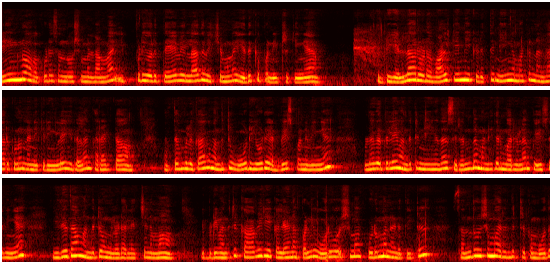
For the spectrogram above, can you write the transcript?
நீங்களும் அவள் கூட சந்தோஷம் இல்லாமல் இப்படி ஒரு தேவையில்லாத விஷயமெல்லாம் எதுக்கு பண்ணிகிட்ருக்கீங்க இப்படி எல்லாரோட வாழ்க்கையுமே கெடுத்து நீங்கள் மட்டும் நல்லா இருக்கணும்னு நினைக்கிறீங்களே? இதெல்லாம் கரெக்டாக மற்றவங்களுக்காக வந்துட்டு ஓடி ஓடி அட்வைஸ் பண்ணுவீங்க. உலகத்திலே வந்துட்டு நீங்கள் தான் சிறந்த மனிதர் மாதிரிலாம் பேசுவீங்க. இதுதான் வந்துட்டு உங்களோட லட்சணமா? இப்படி வந்துட்டு காவேரியை கல்யாணம் பண்ணி ஒரு வருஷமாக குடும்பம் நடத்திட்டு சந்தோஷமாக இருந்துட்டு இருக்கும்போது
